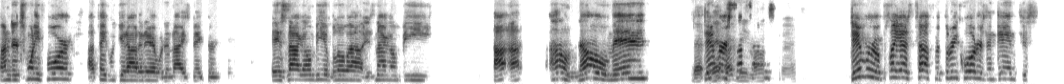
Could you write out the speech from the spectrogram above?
under 24, I think we get out of there with a nice victory. It's not gonna be a blowout. It's not gonna be. I I, I don't know, man. That, Denver that sometimes. man. Denver will play us tough for three quarters and then just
